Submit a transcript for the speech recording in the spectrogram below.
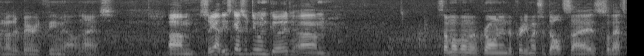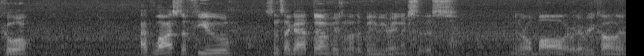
Another berried female. Nice. Um, so yeah, these guys are doing good. Um, some of them have grown into pretty much adult size, so that's cool. I've lost a few since I got them. Here's another baby right next to this mineral ball or whatever you call it.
